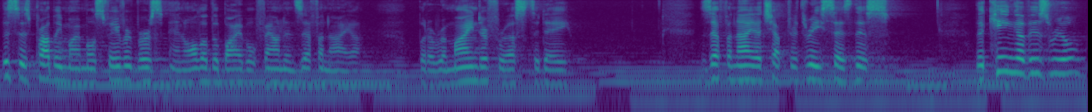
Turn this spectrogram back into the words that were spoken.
This is probably my most favorite verse in all of the Bible found in Zephaniah, but a reminder for us today. Zephaniah chapter 3 says this The King of Israel,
